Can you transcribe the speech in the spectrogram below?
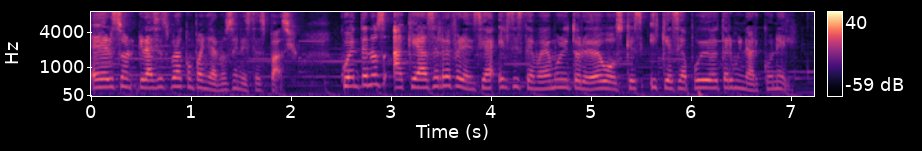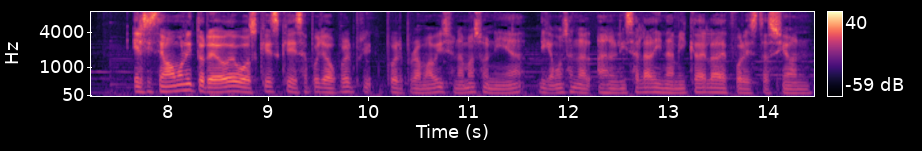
Ederson, gracias por acompañarnos en este espacio. Cuéntenos a qué hace referencia el sistema de monitoreo de bosques y qué se ha podido determinar con él. El sistema de monitoreo de bosques que es apoyado por el, por el programa Visión Amazonía, digamos, analiza la dinámica de la deforestación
